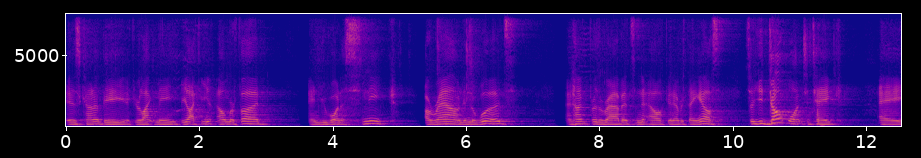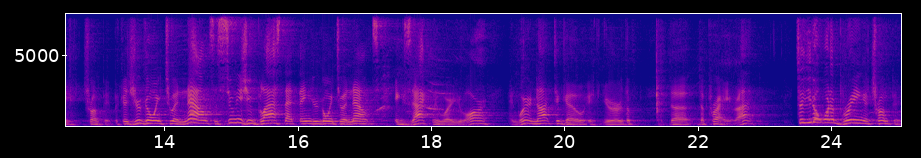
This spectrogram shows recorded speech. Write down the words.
is kind of be, if you're like me, be like Elmer Fudd, and you want to sneak around in the woods and hunt for the rabbits and the elk and everything else. So you don't want to take a trumpet because you're going to announce, as soon as you blast that thing, you're going to announce exactly where you are and where not to go if you're the, the, the prey, right? So you don't want to bring a trumpet.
